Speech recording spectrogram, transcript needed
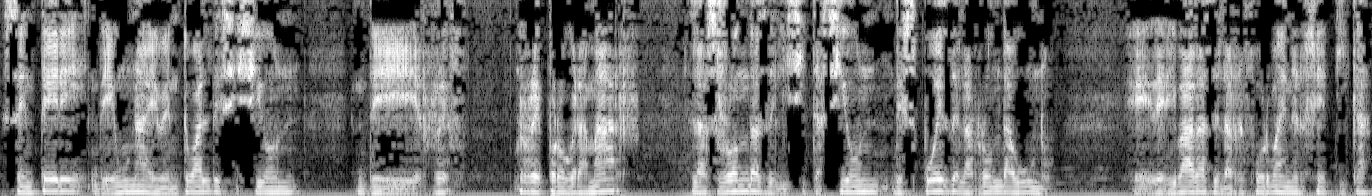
se entere de una eventual decisión de reprogramar las rondas de licitación después de la ronda 1, eh, derivadas de la reforma energética,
